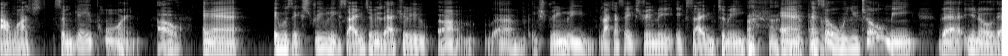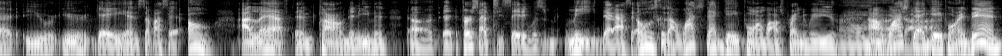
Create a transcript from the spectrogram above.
I watched some gay porn, Oh. and it was extremely exciting to me. It was actually um, uh, extremely, like I say, extremely exciting to me. and and so when you told me that you know that you were you're gay and stuff, I said, oh. I laughed and clowned and even uh, at first I t- said it was me that I said, oh, it's because I watched that gay porn while I was pregnant with you. Oh I watched that gay porn, and then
